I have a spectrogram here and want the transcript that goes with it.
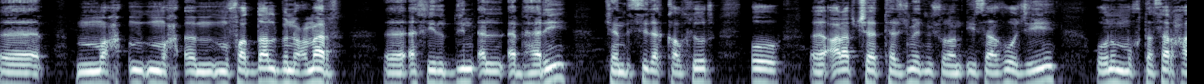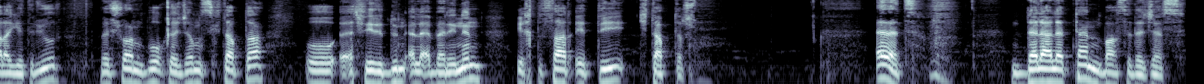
e, muh, muh, e, Mufaddal bin Ömer e, Esiruddin el-Ebheri kendisi de kalkıyor o e, Arapça tercüme etmiş olan İsa Hoci'yi onun muhtasar hale getiriyor ve şu an bu okuyacağımız kitapta o Esiruddin el-Ebheri'nin ihtisar ettiği kitaptır. Evet, delaletten bahsedeceğiz.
